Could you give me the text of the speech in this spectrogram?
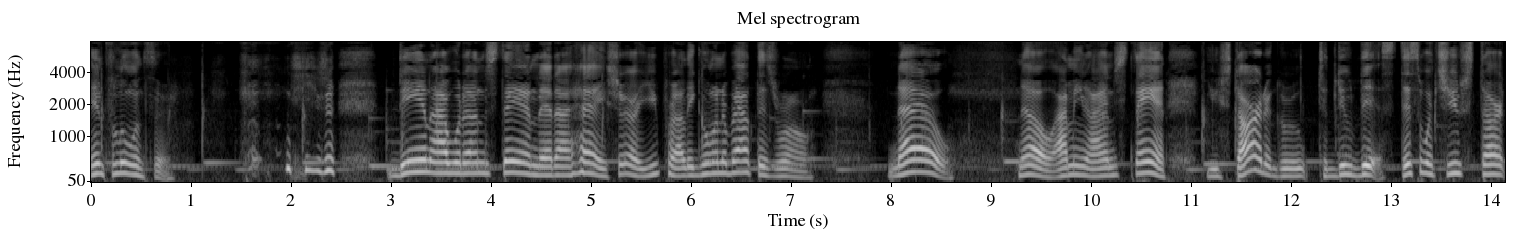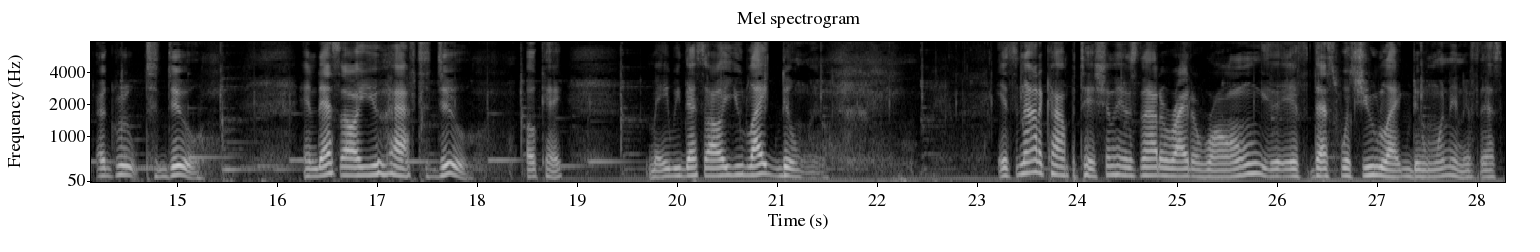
influencer. then I would understand that I hey, sure, you probably going about this wrong. No. No, I mean, I understand. You start a group to do this. This is what you start a group to do. And that's all you have to do. Okay. Maybe that's all you like doing. It's not a competition. It's not a right or wrong. If that's what you like doing and if that's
